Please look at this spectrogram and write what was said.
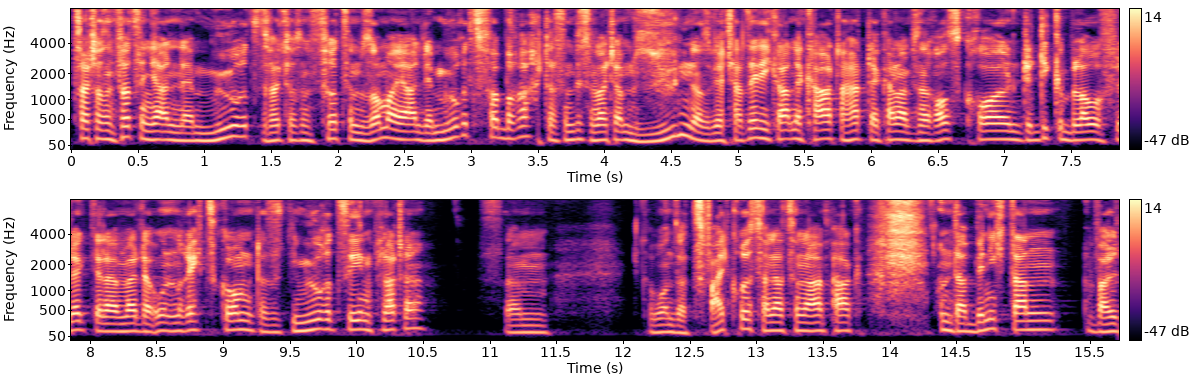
2014 ja an der Müritz, 2014 im Sommer ja an der Müritz verbracht. Das ist ein bisschen weiter im Süden. Also wer tatsächlich gerade eine Karte hat, der kann ein bisschen rausscrollen. Der dicke blaue Fleck, der dann weiter unten rechts kommt, das ist die Müritz-Seenplatte. Das ist, ähm, ich glaube, unser zweitgrößter Nationalpark. Und da bin ich dann, weil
